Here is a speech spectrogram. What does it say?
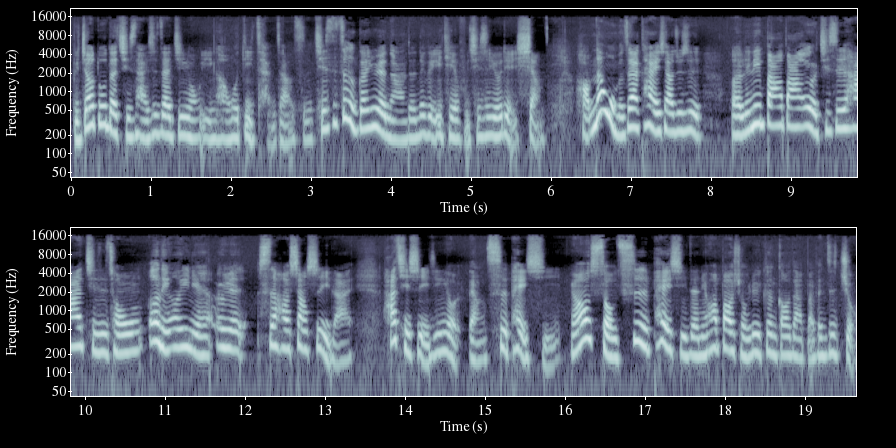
比较多的其实还是在金融银行或地产这样子，其实这个跟越南的那个 ETF 其实有点像。好，那我们再看一下就是。呃，零零八八二，其实它其实从二零二一年二月四号上市以来，它其实已经有两次配息，然后首次配息的年化报酬率更高达百分之九。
